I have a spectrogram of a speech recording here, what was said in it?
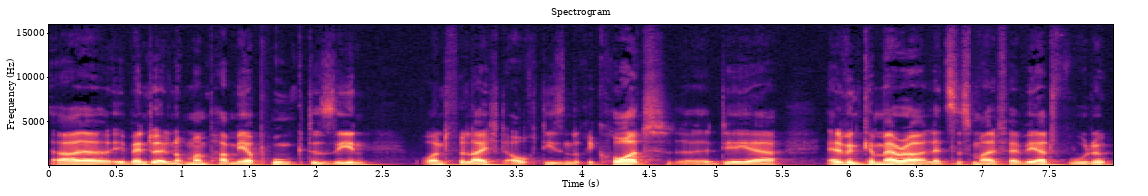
äh, eventuell noch mal ein paar mehr Punkte sehen und vielleicht auch diesen Rekord, äh, der Alvin Kamara letztes Mal verwehrt wurde,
